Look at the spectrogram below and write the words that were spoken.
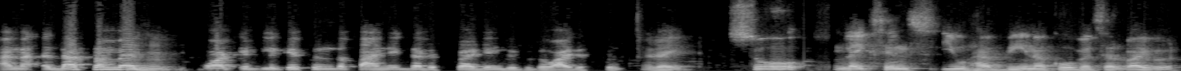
And that's somewhere Mm-hmm. what implicates in the panic that is spreading due to the virus too. Right. So, like, since you have been a COVID survivor,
